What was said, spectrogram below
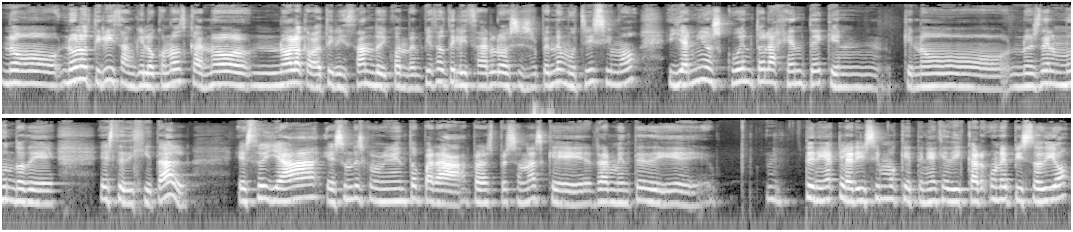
no, no lo utiliza, aunque lo conozca, no, no lo acaba utilizando y cuando empieza a utilizarlo se sorprende muchísimo y ya ni os cuento la gente que, que no, no es del mundo de este digital. Esto ya es un descubrimiento para, para las personas que realmente tenía clarísimo que tenía que dedicar un episodio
